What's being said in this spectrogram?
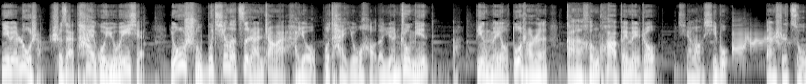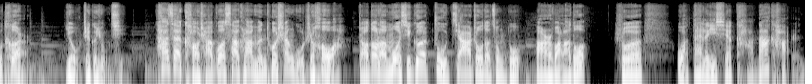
因为路上实在太过于危险，有数不清的自然障碍，还有不太友好的原住民啊。并没有多少人敢横跨北美洲前往西部，但是祖特尔有这个勇气。他在考察过萨克拉门托山谷之后啊，找到了墨西哥驻加州的总督阿尔瓦拉多，说：“我带了一些卡纳卡人，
